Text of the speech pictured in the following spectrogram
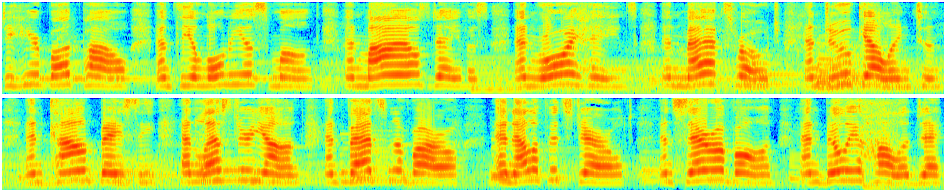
to hear Bud Powell and Thelonious Monk and Miles Davis and Roy Haynes and Max Roach and Duke Ellington and Count Basie and Lester Young and Fats Navarro and Ella Fitzgerald and Sarah Vaughan and Billie Holiday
